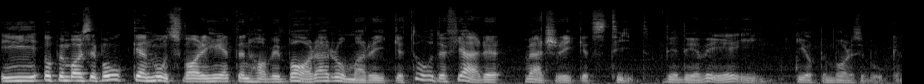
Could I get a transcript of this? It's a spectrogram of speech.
I Uppenbarelseboken, motsvarigheten, har vi bara romarriket och det fjärde världsrikets tid. Det är det vi är i, i Uppenbarelseboken.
